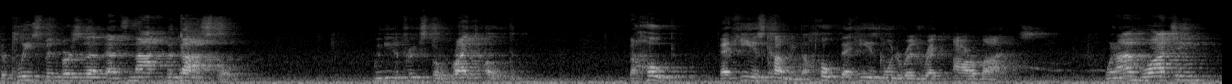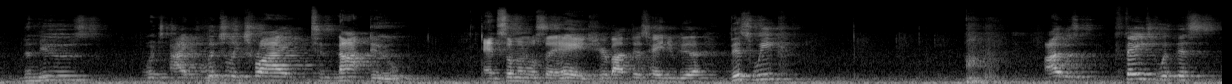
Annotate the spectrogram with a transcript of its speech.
the policemen versus the. That's not the gospel. We need to preach the right hope the hope that He is coming, the hope that He is going to resurrect our bodies. When I'm watching the news, which I literally try to not do, and someone will say, Hey, did you hear about this? Hey, did you do that? This week, I was faced with this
